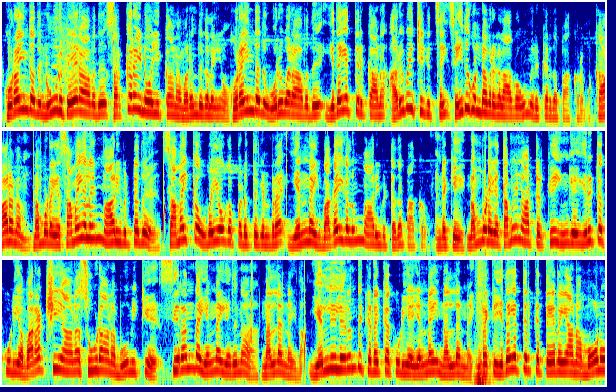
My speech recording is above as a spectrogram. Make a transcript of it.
குறைந்தது நூறு பேராவது சர்க்கரை நோய்க்கான மருந்துகளையும் குறைந்தது ஒருவராவது இதயத்திற்கான அறுவை சிகிச்சை செய்து கொண்டவர்களாகவும் இருக்கிறத பார்க்கிறோம். காரணம் நம்முடைய சமையலும் மாறிவிட்டது. சமைக்க உபயோகப்படுத்துகின்ற எண்ணெய் வகைகளும் மாறிவிட்டதை பார்க்கிறோம். இன்றைக்கு நம்முடைய தமிழ்நாட்டிற்கு இங்கே இருக்கக்கூடிய வறட்சியான சூடான பூமிக்கு சிறந்த எண்ணெய் எதுனா நல்லெண்ணெய் தான். எள்ளிலிருந்து கிடைக்கக்கூடிய எண்ணெய் நல்லெண்ணெய். இன்றைக்கு இதயத்திற்கு தேவையான மோனோ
